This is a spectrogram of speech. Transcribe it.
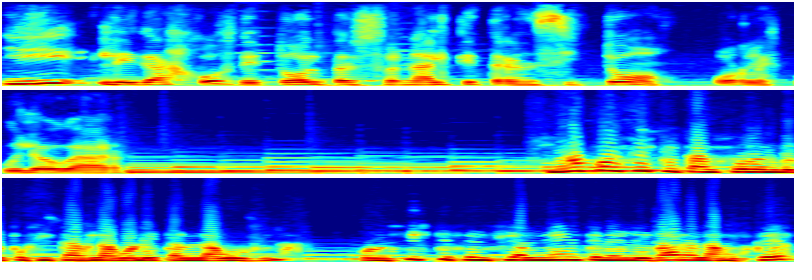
y legajos de todo el personal que transitó por la escuela hogar. No consiste tan solo en depositar la boleta en la urna, consiste esencialmente en elevar a la mujer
